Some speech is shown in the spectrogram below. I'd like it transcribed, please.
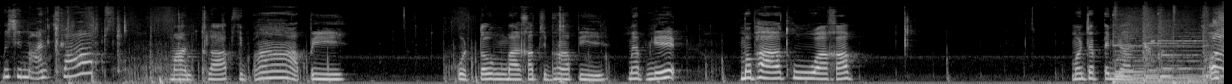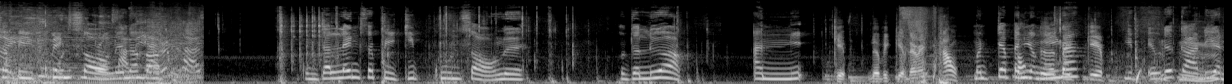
ไม่ใช่มานครับ มานครับสิบห้าปี กดตรงมาครับสิบห้าปีแบบนี้ มาพาทัวร์ครับ มันจะเป็นไงเอาสปีดคูณสองเลยนะครับ ผมจะเร่งสปีดกิฟคูณสองเลย ผมจะเลือกอันนี้ เก็บเดินไปเก็บได้ไหมเอ้ามันจะเป็นต้องอย่างเดินนี้ไปนะ เก็บ หยิบเอลเดอร์การเดียน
